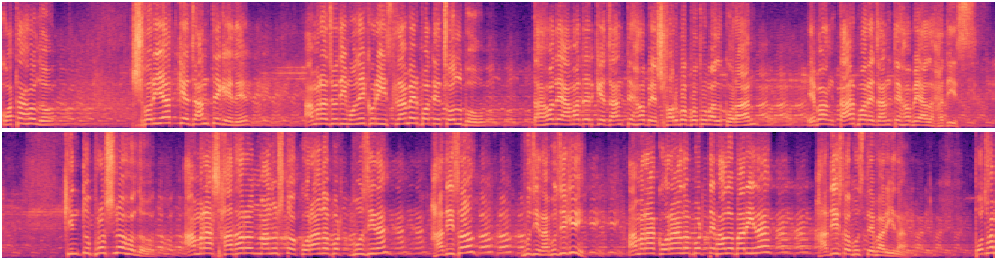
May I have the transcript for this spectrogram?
কথা হলো, শরিয়াতকে জানতে গেলে আমরা যদি মনে করি ইসলামের পথে চলবো, তাহলে আমাদেরকে জানতে হবে সর্বপ্রথম আল কোরআন এবং তারপরে জানতে হবে আল হাদিস। কিন্তু প্রশ্ন হলো, আমরা সাধারণ মানুষ তো কোরআনও বুঝি না? হাদিসও? বুঝি না, বুঝি কি? আমরা কোরআনও পড়তে ভালো পারি না, হাদিসও বুঝতে পারি না। প্রথম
